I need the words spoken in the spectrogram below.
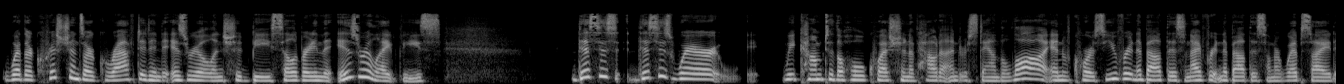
whether Christians are grafted into Israel and should be celebrating the Israelite feasts, this is this is where we come to the whole question of how to understand the law. And of course, you've written about this and I've written about this on our website,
